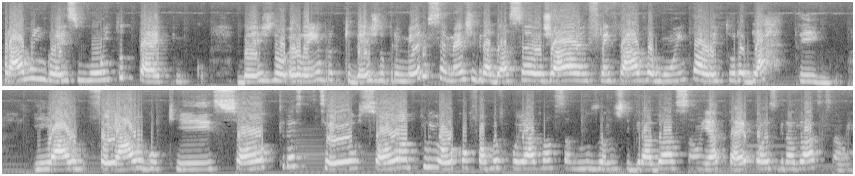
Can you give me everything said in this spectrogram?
para o inglês muito técnico. Desde, eu lembro que desde o primeiro semestre de graduação eu já enfrentava muito a leitura de artigo. E algo, foi algo que só cresceu, só ampliou conforme eu fui avançando nos anos de graduação e até pós-graduação.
